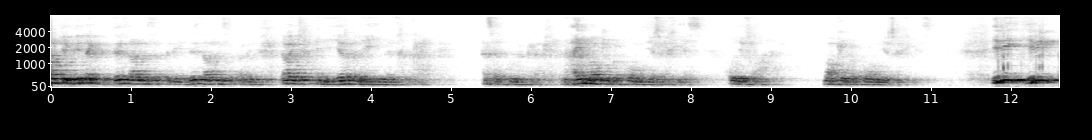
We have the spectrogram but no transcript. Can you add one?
elkeen, weet ek dis daar is 'n talent, dis daar is 'n talent. Daai en die Here wil hê jy moet dit gebruik in sy koninkryk. En hy maak jou bekom deur sy gees, God die Vader. Maak jou bekom deur sy gees. Hierdie hierdie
